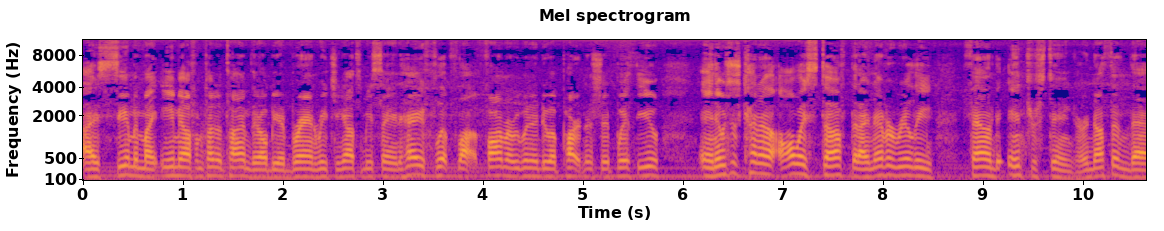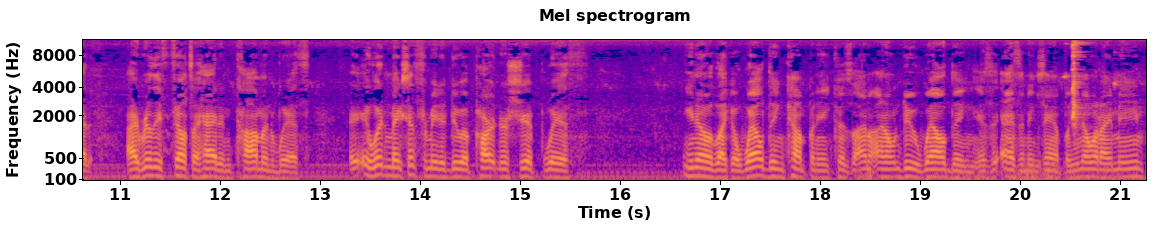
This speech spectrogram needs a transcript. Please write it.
I see them in my email from time to time. There will be a brand reaching out to me saying, hey, Flip Flop Farmer, we want to do a partnership with you. And it was just kind of always stuff that I never really found interesting or nothing that I really felt I had in common with. It wouldn't make sense for me to do a partnership with, you know, like a welding company because I, don't- I don't do welding as, as an example. You know what I mean?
